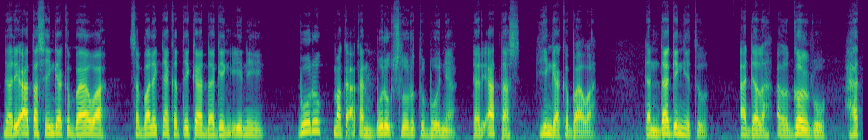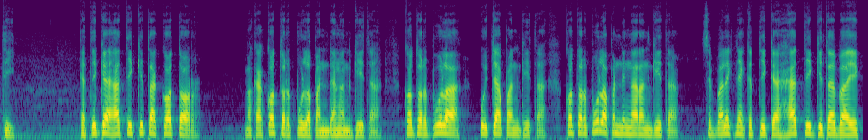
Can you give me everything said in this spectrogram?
dari atas hingga ke bawah. Sebaliknya ketika daging ini buruk maka akan buruk seluruh tubuhnya dari atas hingga ke bawah. Dan daging itu adalah al-golbu, hati. Ketika hati kita kotor, maka kotor pula pandangan kita, kotor pula ucapan kita, kotor pula pendengaran kita. Sebaliknya ketika hati kita baik,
